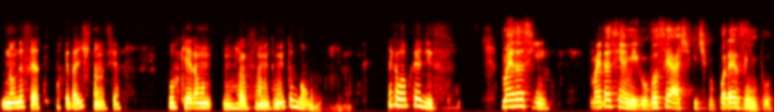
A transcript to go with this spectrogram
Não deu certo porque da distância. Porque era um, relacionamento muito bom. E acabou por causa disso. Mas assim, mas assim, amigo, você acha que, tipo, por exemplo,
